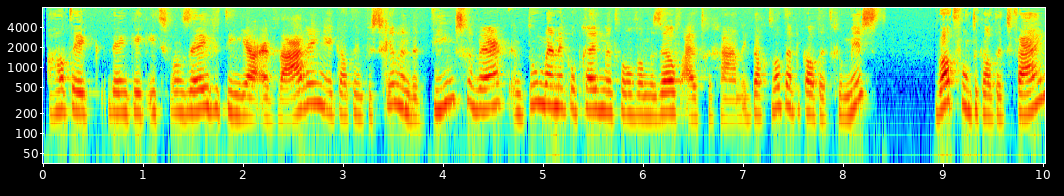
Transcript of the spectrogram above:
had ik, denk ik, iets van 17 jaar ervaring. Ik had in verschillende teams gewerkt. En toen ben ik op een gegeven moment gewoon van mezelf uitgegaan. Ik dacht, wat heb ik altijd gemist? Wat vond ik altijd fijn?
